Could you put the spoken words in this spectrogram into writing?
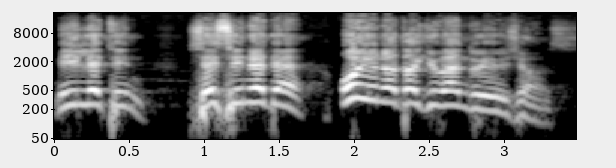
milletin sesine de oyuna da güven duyacağız.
